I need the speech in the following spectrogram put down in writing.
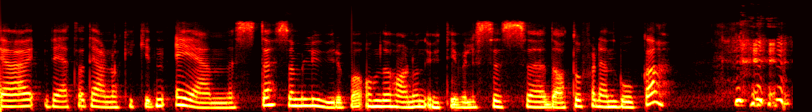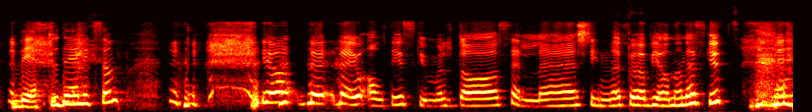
jeg vet at jeg er nok ikke den eneste som lurer på om du har noen utgivelsesdato for den boka. vet du det, liksom? ja, det, det, er jo alltid skummelt å selge skinnet før bjørnen er skutt. Men,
